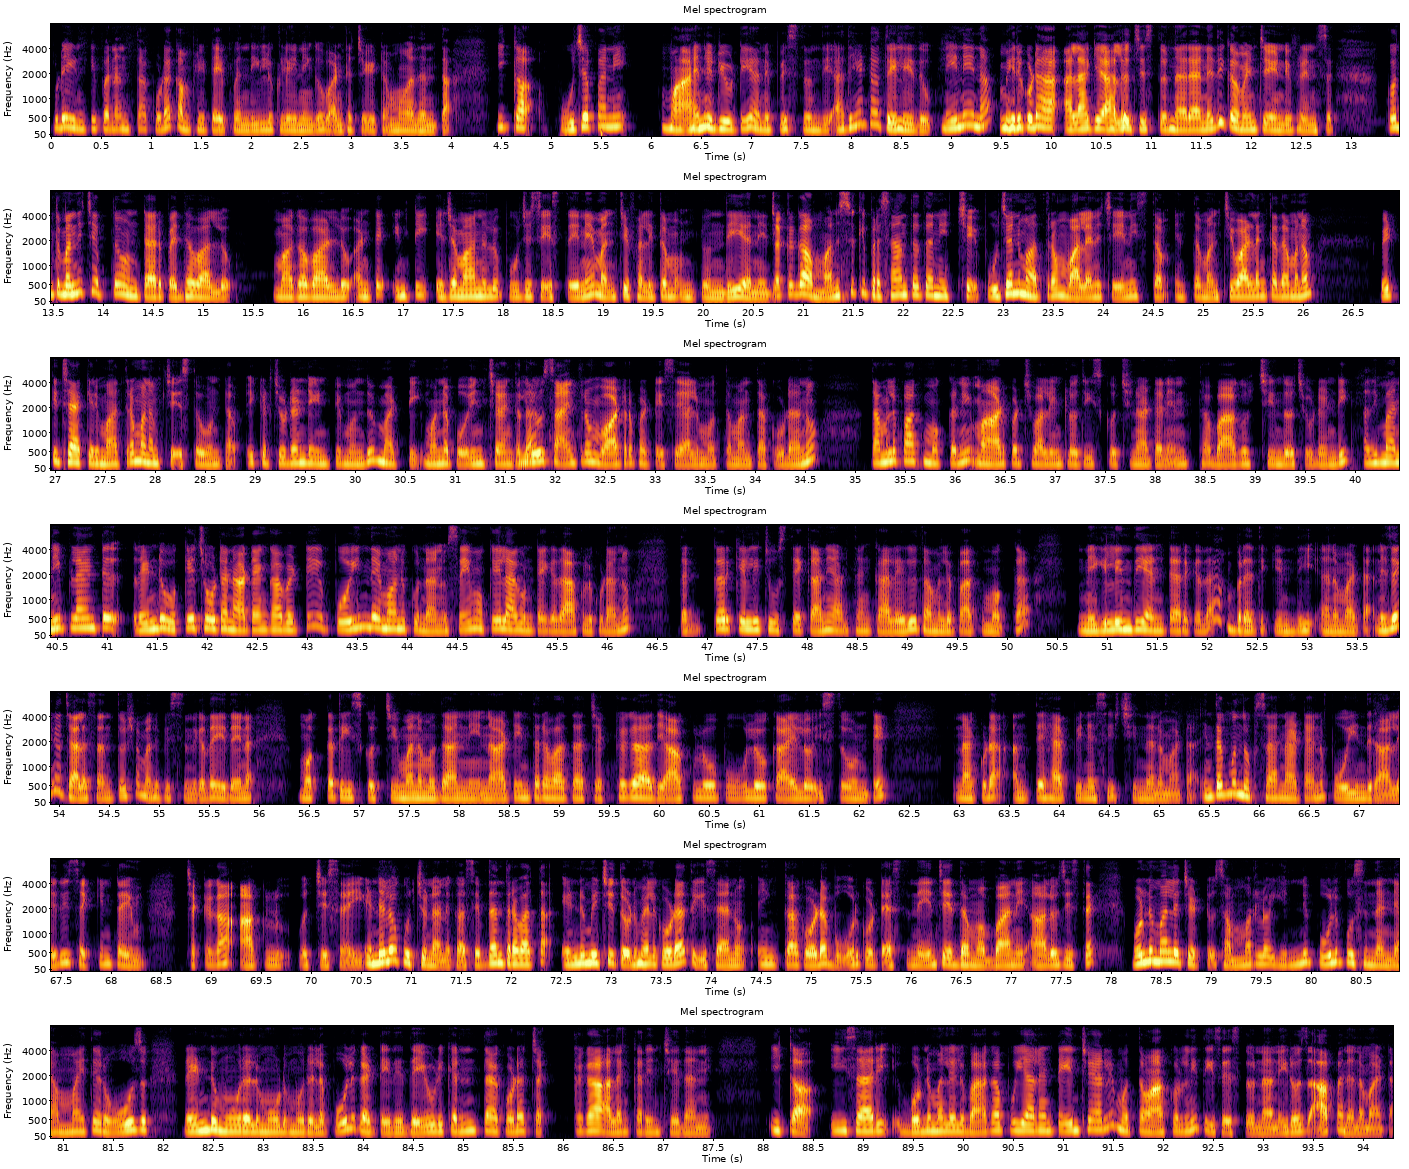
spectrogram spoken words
ఇప్పుడే ఇంటి పనంతా కూడా కంప్లీట్ అయిపోయింది. ఇల్లు క్లీనింగ్, వంట చేయటము అదంతా. ఇక పూజ పని మా ఆయన డ్యూటీ అనిపిస్తుంది. అదేంటో తెలీదు. నేనేనా? మీరు కూడా అలాగే ఆలోచిస్తున్నారా అనేది కమెంట్ చేయండి ఫ్రెండ్స్. కొంతమంది చెప్తూ ఉంటారు పెద్దవాళ్ళు. మగవాళ్ళు అంటే ఇంటి యజమానులు పూజ చేస్తేనే మంచి ఫలితం ఉంటుంది అనేది. చక్కగా మనసుకి ప్రశాంతతనిచ్చే పూజను మాత్రం వాళ్ళని చేయనిస్తాం. ఎంత మంచి వాళ్ళం కదా మనం. వెట్టి చాకిరి మాత్రం మనం చేస్తూ ఉంటాం. ఇక్కడ చూడండి ఇంటి ముందు మట్టి. మొన్న పోయించాం కదా! సాయంత్రం వాటర్ పట్టేసేయాలి మొత్తం అంతా కూడాను. తమలపాకు మొక్కని మా ఆడపడుచు వాళ్ళ ఇంట్లో తీసుకొచ్చి ఎంత ఎంత బాగొచ్చిందో చూడండి. అది మనీ ప్లాంట్ రెండు ఒకే చోట నాటాం కాబట్టి పోయిందేమో అనుకున్నాను. సేమ్ ఒకేలాగా ఉంటాయి కదా ఆకులు కూడాను. దగ్గరికెళ్ళి చూస్తే కానీ అర్థం కాలేదు తమలపాకు మొక్క. మిగిలింది అంటారు కదా! బ్రతికింది అనమాట. నిజంగా చాలా సంతోషం అనిపిస్తుంది కదా! ఏదైనా మొక్క తీసుకొచ్చి మనము దాన్ని నాటిన తర్వాత చక్కగా అది ఆకులో, పువ్వులో, కాయలో ఇస్తూ ఉంటే నాకు కూడా అంతే హ్యాపీనెస్ ఇచ్చిందనమాట. ఇంతకుముందు ఒకసారి నాటాను పోయింది రాలేదు. ఈ సెకండ్ టైం చక్కగా ఆకులు వచ్చేసాయి. ఎండలో కూర్చున్నాను కాసేపు. దాని తర్వాత ఎండుమిర్చి తొడిమెలు కూడా తీశాను. ఇంకా కూడా బోర్ కొట్టేస్తుంది. ఏం చేద్దాం అబ్బా అని ఆలోచిస్తే బొండుమల్లె చెట్టు సమ్మర్‌లో ఎన్ని పూలు పూసిందండి. అమ్మ అయితే రోజు రెండు మూరలు, మూడు మూరల పూలు కట్టేది. దేవుడికంతా కూడా చక్కగా అలంకరించేదాన్ని. ఇక ఈసారి బొండు మల్లెలు బాగా పూయాలంటే ఏం చేయాలి? మొత్తం ఆకుల్ని తీసేస్తున్నాను. ఈరోజు ఆ పని అనమాట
